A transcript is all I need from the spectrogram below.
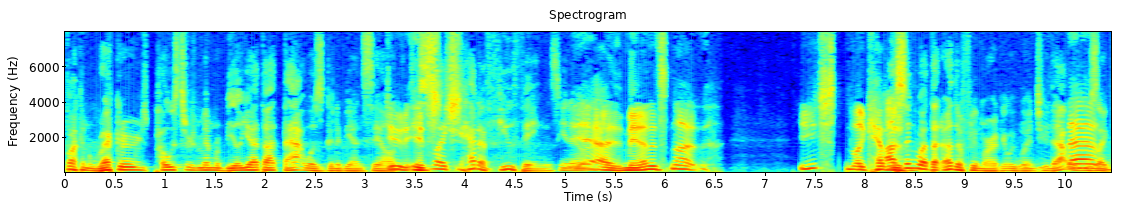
fucking records, posters, memorabilia. I thought that was going to be on sale. Dude, it's, it's- like had a few things, you know. Yeah, man, it's not. You just like have I was this. thinking about that other flea market we went to. That, one was like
